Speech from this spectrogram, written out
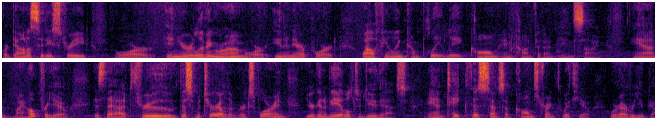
or down a city street or in your living room or in an airport while feeling completely calm and confident inside. And my hope for you is that through this material that we're exploring, you're going to be able to do this and take this sense of calm strength with you wherever you go.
